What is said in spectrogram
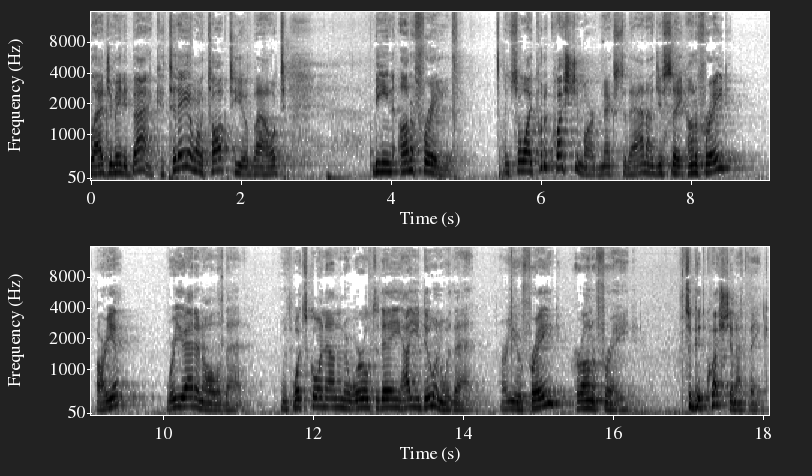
Glad you made it back. Today I want to talk to you about being unafraid. And so I put a question mark next to that. I just say, unafraid? Are you? Where are you at in all of that? With what's going on in the world today, how you doing with that? Are you afraid or unafraid? It's a good question, I think.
